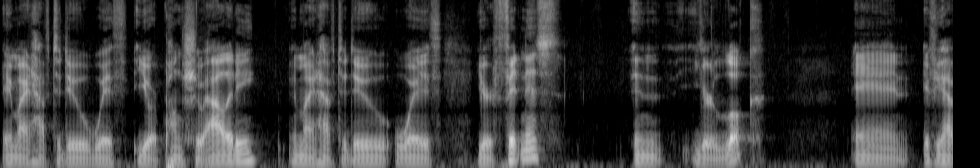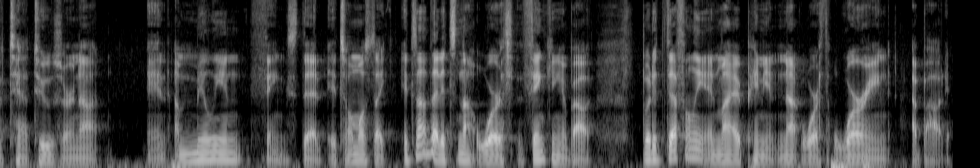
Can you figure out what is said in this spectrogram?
It might have to do with your punctuality. It might have to do with your fitness, in your look, and if you have tattoos or not and a million things that it's almost like it's not that it's not worth thinking about, but it's definitely, in my opinion, not worth worrying about it.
